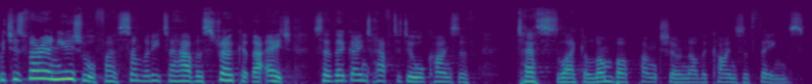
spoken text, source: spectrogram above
which is very unusual for somebody to have a stroke at that age. So they're going to have to do all kinds of tests like a lumbar puncture and other kinds of things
